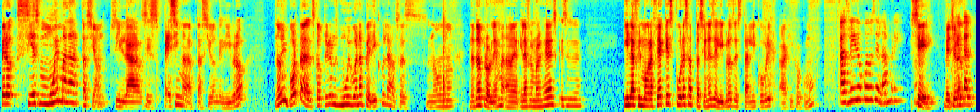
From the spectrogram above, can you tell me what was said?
pero si es muy mala adaptación si la si es pésima adaptación del libro no me importa Scott Pilgrim es muy buena película o sea es- no no no tengo problema a ver y la filmografía es, es- y la filmografía que es puras adaptaciones de libros de Stanley Kubrick ah hijo cómo ¿Has leído Juegos del Hambre? Sí, de hecho ¿Qué los- tal?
